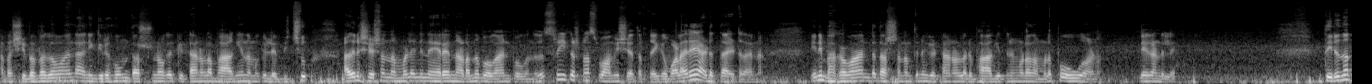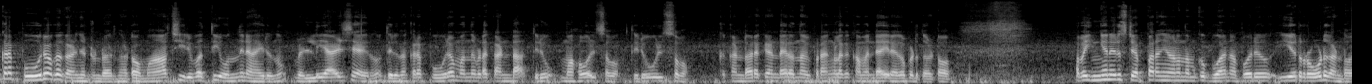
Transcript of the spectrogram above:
അപ്പോൾ ശിവഭഗവാന്റെ അനുഗ്രഹവും ദർശനമൊക്കെ കിട്ടാനുള്ള ഭാഗ്യം നമുക്ക് ലഭിച്ചു. അതിനുശേഷം നമ്മൾ ഇനി നേരെ നടന്നു പോകാൻ പോകുന്നത് ശ്രീകൃഷ്ണസ്വാമി ക്ഷേത്രത്തേക്ക് വളരെ അടുത്തായിട്ട് തന്നെ. ഇനി ഭഗവാന്റെ ദർശനത്തിന് കിട്ടാനുള്ള ഒരു ഭാഗ്യത്തിനും കൂടെ നമ്മൾ പോവുകയാണ്. ഇതേ കണ്ടില്ലേ? തിരുനക്കര പൂരമൊക്കെ കഴിഞ്ഞിട്ടുണ്ടായിരുന്നു കേട്ടോ. മാർച്ച് ഇരുപത്തി ഒന്നിനായിരുന്നു വെള്ളിയാഴ്ചയായിരുന്നു തിരുനക്കര പൂരം വന്ന് ഇവിടെ കണ്ട തിരു മഹോത്സവം തിരു ഉത്സവം. ഒക്കെ കണ്ടവരൊക്കെ ഉണ്ടായിരുന്ന അഭിപ്രായങ്ങളൊക്കെ കമന്റായി രേഖപ്പെടുത്തും കേട്ടോ. അപ്പോൾ ഇങ്ങനെ ഒരു സ്റ്റെപ്പ് ഇറങ്ങി വേണം നമുക്ക് പോകാൻ. അപ്പോൾ ഒരു ഈ റോഡ് കണ്ടോ?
